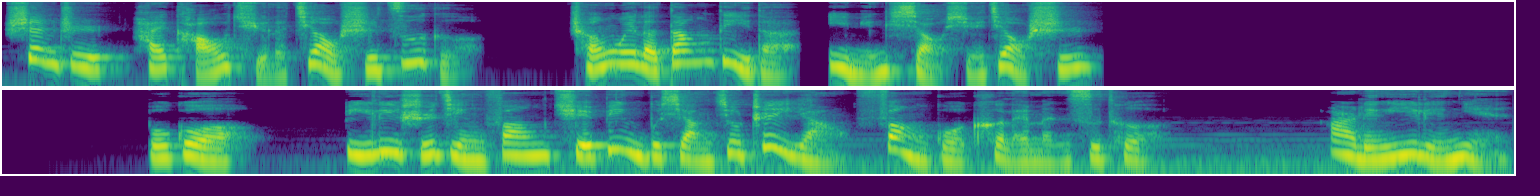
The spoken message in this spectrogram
甚至还考取了教师资格，成为了当地的一名小学教师。不过，比利时警方却并不想就这样放过克莱门斯特。二零一零年，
